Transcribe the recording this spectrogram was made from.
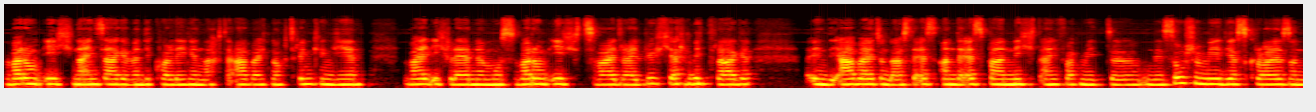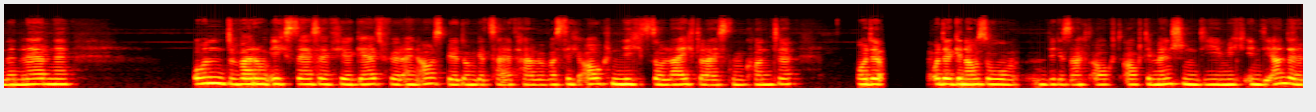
warum ich Nein sage, wenn die Kollegen nach der Arbeit noch trinken gehen, weil ich lernen muss, warum ich zwei, drei Bücher mittrage in die Arbeit und aus der S an der S-Bahn nicht einfach mit äh, Social Media scrolle, sondern lerne. Und warum ich sehr, sehr viel Geld für eine Ausbildung gezahlt habe, was ich auch nicht so leicht leisten konnte. Oder oder genauso, wie gesagt, auch, auch die Menschen, die mich in die andere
